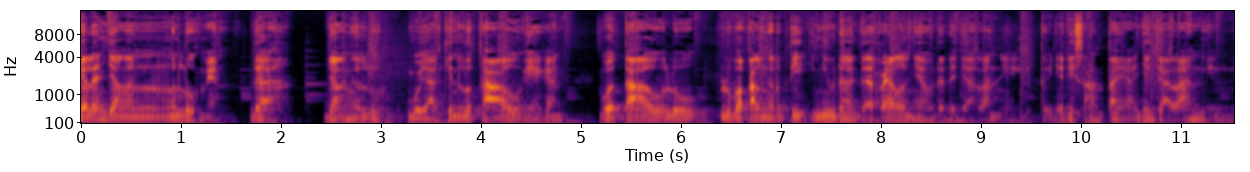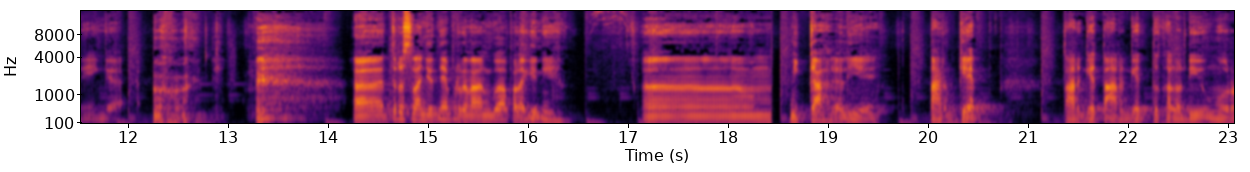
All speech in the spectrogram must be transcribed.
kalian jangan ngeluh men. Udah jangan ngeluh. Gue yakin lu tahu ya kan? Gue tahu lu lu bakal ngerti ini udah ada relnya udah ada jalannya gitu. Jadi santai aja jalanin nih enggak uh, terus selanjutnya perkenalan gue apalagi nih? Um, nikah kali ya. Target. Target-target tuh kalau di umur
